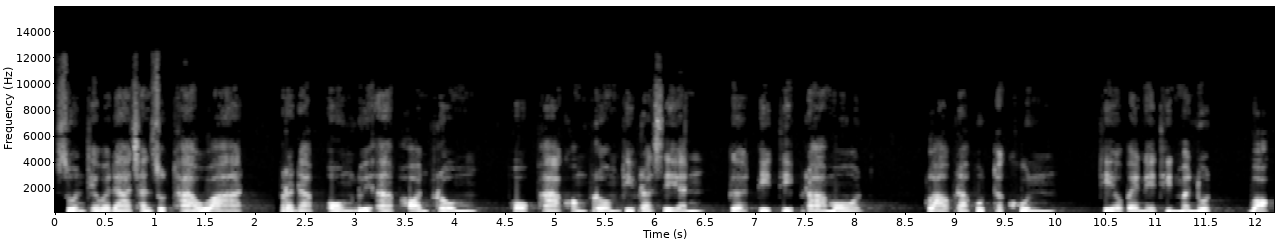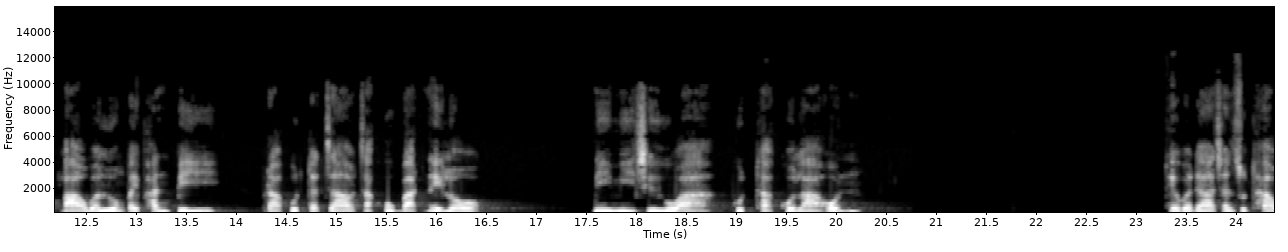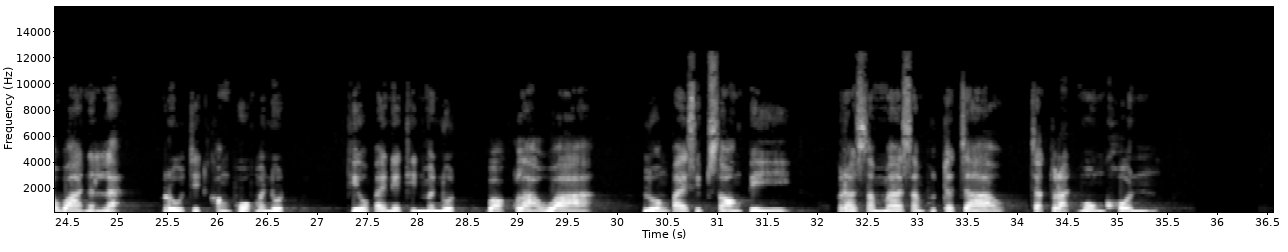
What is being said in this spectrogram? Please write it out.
ส่วนเทวดาชั้นสุดทาวาสประดับองค์ด้วยอาพรพรมโภกผ้าของพรมที่พระเศียรเกิดปีติปราโมทกล่าวพระพุทธคุณ เที่ยวไปในถิ่นมนุษย์ บอกกล่าวว่าล่วงไปพันปี พระพุทธเจ้าจากอุบัติในโลก นี้มีชื่อว่าพุทธโกลาหลเทวดาชั้นสุดทาวาสนั่นแหละ รู้จิตของพวกมนุษย์ เที่ยวไปในถิ่นมนุษย์บอกกล่าวว่า ล่วงไปสิบสองปี พระสัมมาสัมพุทธเจ้าจะตรัสมงคล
